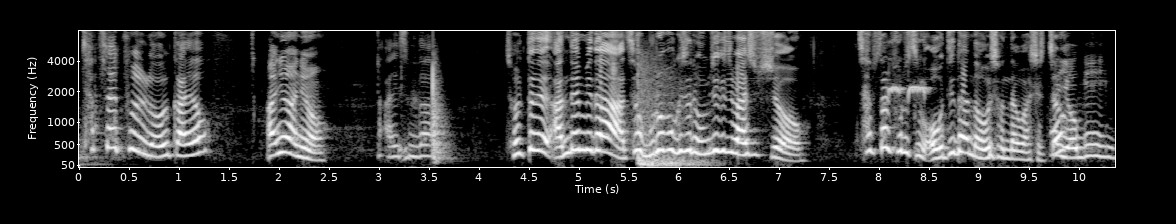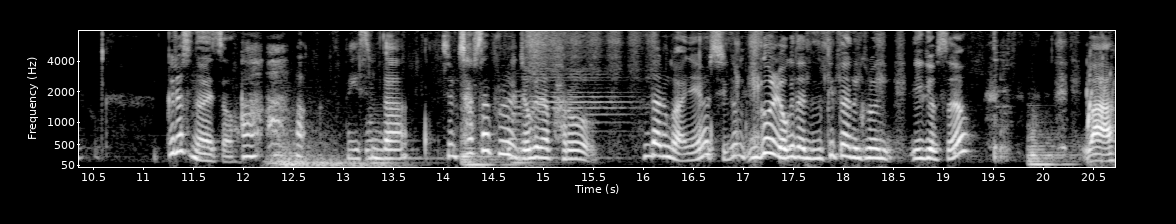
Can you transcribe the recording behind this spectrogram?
찹쌀풀 넣을까요? 아니요 아니요 알겠습니다. 절대 안 됩니다. 제가 물어보기 전에 움직이지 마십시오. 찹쌀풀을 지금 어디다 넣으셨다고 하셨죠? 아, 여기. 끓여서 넣어야죠. 아, 알겠습니다. 지금 찹쌀풀을 여기다 바로 한다는 거 아니에요? 지금 이걸 여기다 넣겠다는 그런 얘기였어요? 와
